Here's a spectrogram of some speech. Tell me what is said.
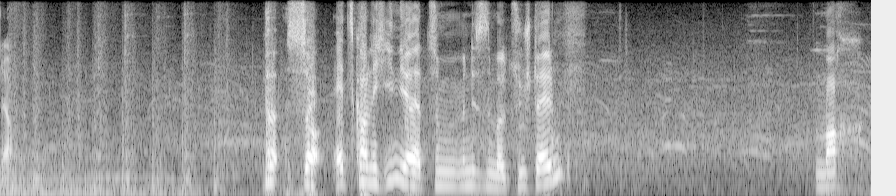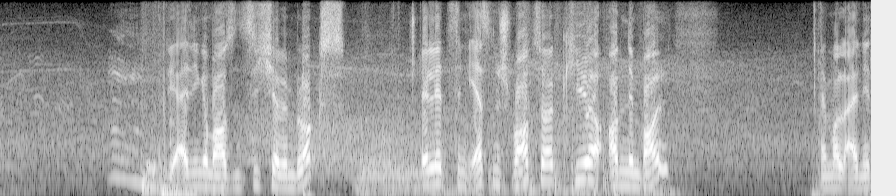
Ja, so, jetzt kann ich ihn ja zumindest mal zustellen. Mach die einigermaßen sicheren Blocks. Stelle jetzt den ersten Schwarzer hier an den Ball. Einmal eine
